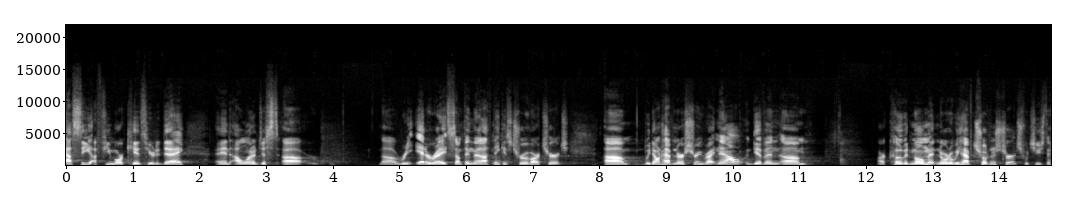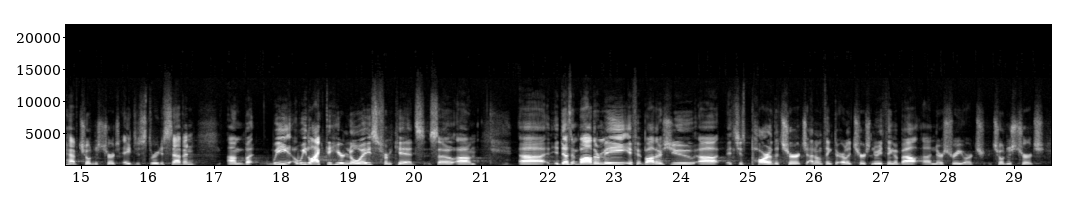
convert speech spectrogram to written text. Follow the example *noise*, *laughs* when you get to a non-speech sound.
I see a few more kids here today, and I want to just uh, uh, reiterate something that I think is true of our church. Um, we don't have nursery right now, given um, our COVID moment, nor do we have children's church, which used to have children's church ages three to seven. Um, but we, we like to hear noise from kids. So um, uh, it doesn't bother me. If it bothers you, uh, it's just part of the church. I don't think the early church knew anything about uh, nursery or ch- children's church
